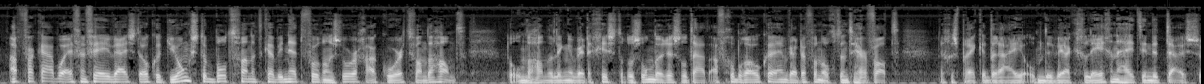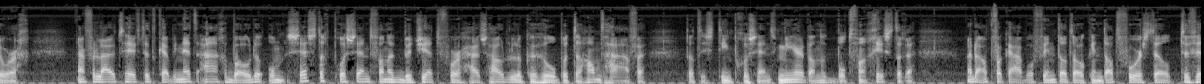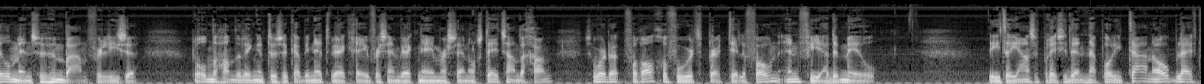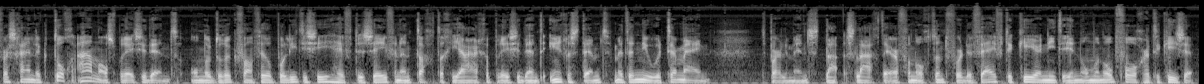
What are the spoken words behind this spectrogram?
Avacabo FNV wijst ook het jongste bod van het kabinet voor een zorgakkoord van de hand. De onderhandelingen werden gisteren zonder resultaat afgebroken en werden vanochtend hervat. De gesprekken draaien om de werkgelegenheid in de thuiszorg. Naar verluid heeft het kabinet aangeboden om 60% van het budget voor huishoudelijke hulpen te handhaven. Dat is 10% meer dan het bod van gisteren. Maar de Abfacabo vindt dat ook in dat voorstel te veel mensen hun baan verliezen. De onderhandelingen tussen kabinetwerkgevers en werknemers zijn nog steeds aan de gang. Ze worden vooral gevoerd per telefoon en via de mail. De Italiaanse president Napolitano blijft waarschijnlijk toch aan als president. Onder druk van veel politici heeft de 87-jarige president ingestemd met een nieuwe termijn. Het parlement slaagde er vanochtend voor de vijfde keer niet in om een opvolger te kiezen.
